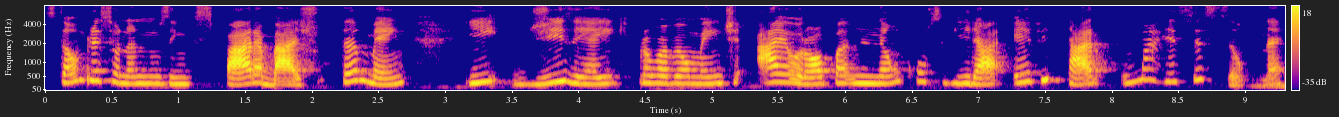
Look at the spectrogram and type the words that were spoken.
estão pressionando os índices para baixo também, e dizem aí que provavelmente a Europa não conseguirá evitar uma recessão, né?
